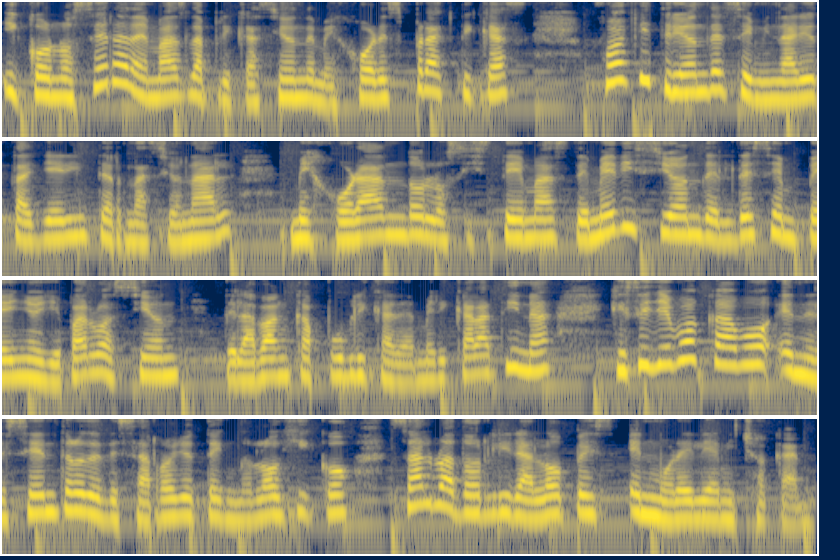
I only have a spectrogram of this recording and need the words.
y conocer además la aplicación de mejores prácticas, fue anfitrión del seminario taller internacional Mejorando los sistemas de medición del desempeño y evaluación de la banca pública de América Latina que se llevó a cabo en el Centro de Desarrollo Tecnológico Salvador Lira López en Morelia, Michoacán.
